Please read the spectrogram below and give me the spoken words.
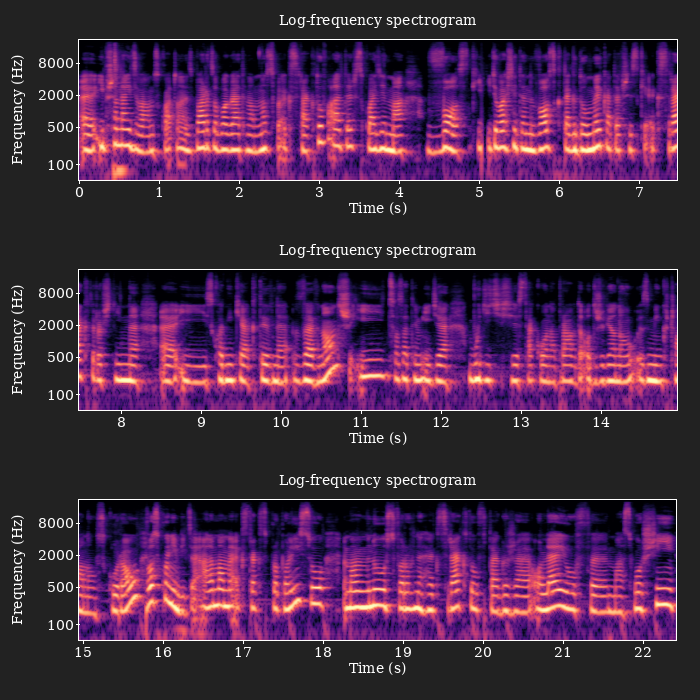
e, i przeanalizowałam skład. On jest bardzo bogaty, ma mnóstwo ekstraktów, ale też w składzie ma wosk. I to właśnie ten wosk tak domyka te wszystkie ekstrakty roślinne e, i składniki aktywne wewnątrz i co za tym idzie, budzić się z taką naprawdę odżywioną, zmiękczoną skórą. Wosku nie widzę, ale mamy ekstrakt z propolisu, mamy mnóstwo różnych ekstraktów, także olejów, masło Shi,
